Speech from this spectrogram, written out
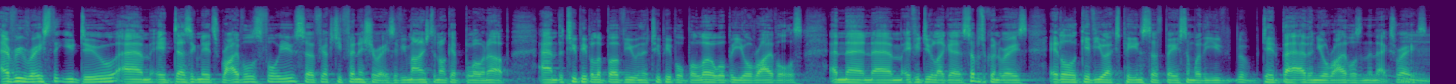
Every race that you do, um, it designates rivals for you. So if you actually finish a race, if you manage to not get blown up, um, the two people above you and the two people below will be your rivals. And then um, if you do like a subsequent race, it'll give you XP and stuff based on whether you did better than your rivals in the next race.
